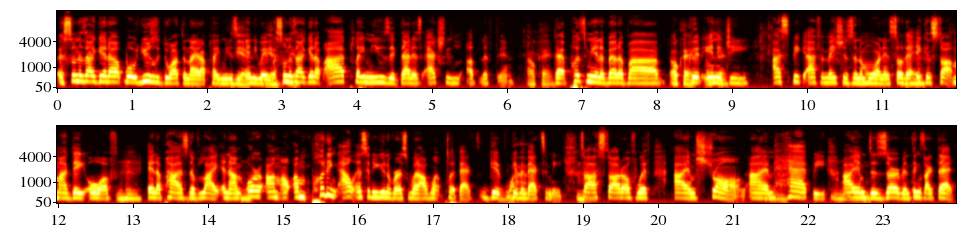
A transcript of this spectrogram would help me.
as soon as I get up, well usually throughout the night I play music Yeah, anyway, but as soon as. I get up, I play music that is actually uplifting. Okay. That puts me in a better vibe, Okay, good okay. Mm-hmm. energy. I speak affirmations in the morning so that it can start my day off in a positive light, and I'm or I'm I'm putting out into the universe what I want put back, give given back to me. Mm-hmm. So I start off with I am strong, I am happy, I am deserving, things like that.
